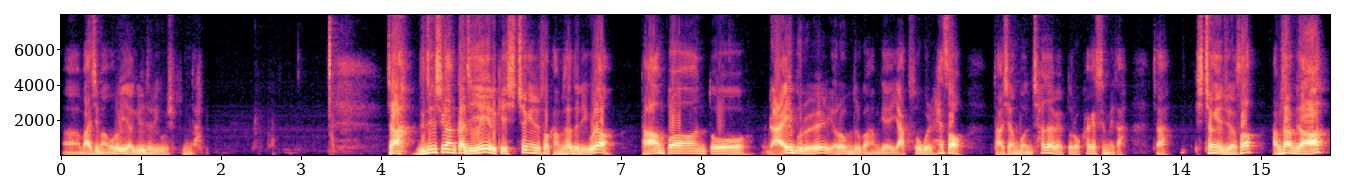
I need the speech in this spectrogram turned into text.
마지막으로 이야기를 드리고 싶습니다. 자, 늦은 시간까지 이렇게 시청해 주셔서 감사드리고요. 다음번 또 라이브를 여러분들과 함께 약속을 해서 다시 한번 찾아뵙도록 하겠습니다. 자, 시청해 주셔서 감사합니다.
